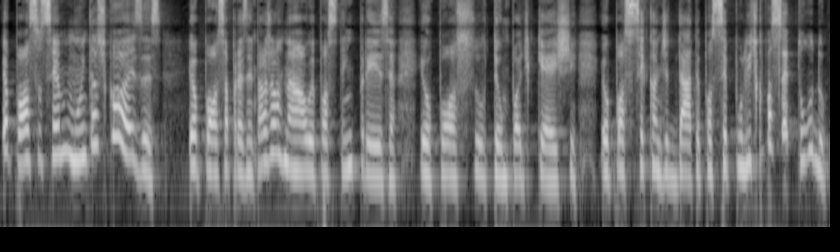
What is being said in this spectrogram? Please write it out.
Eu posso ser muitas coisas. Eu posso apresentar jornal, eu posso ter empresa, eu posso ter um podcast, eu posso ser candidato, eu posso ser político, eu posso ser tudo.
